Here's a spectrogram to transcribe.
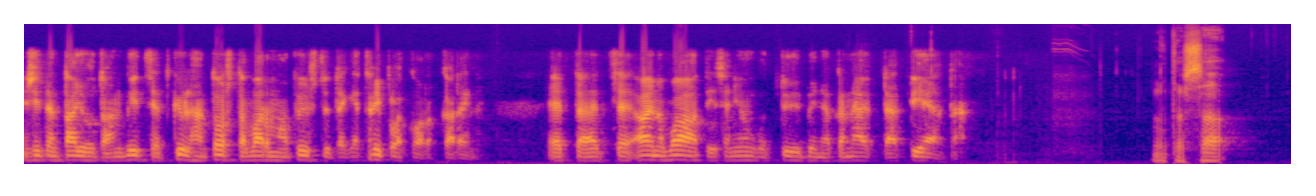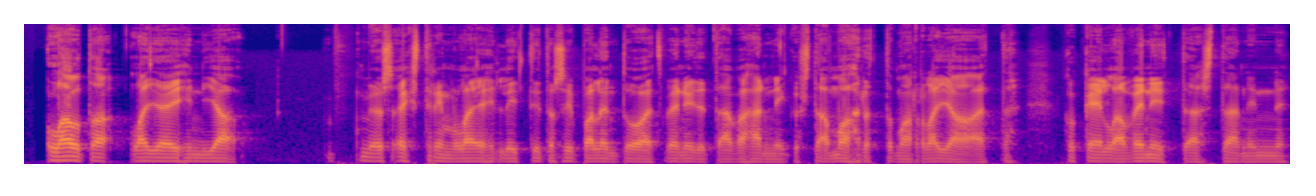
niin sitten tajutaan vitsi, että kyllähän tuosta varmaan pystyy tekemään triplakorkkarin että, että se aina vaatii sen jonkun tyypin, joka näyttää tietä. No tuossa lautalajeihin ja myös extreme-lajeihin liittyy tosi paljon tuo, että venytetään vähän niin kuin sitä mahdottoman rajaa, että kokeillaan venyttää sitä, niin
